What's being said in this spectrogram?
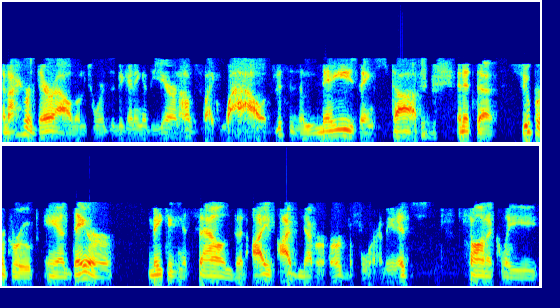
and I heard their album towards the beginning of the year, and I was like, wow, this is amazing stuff. And it's a super group, and they are making a sound that I I've never heard before. I mean, it's sonically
